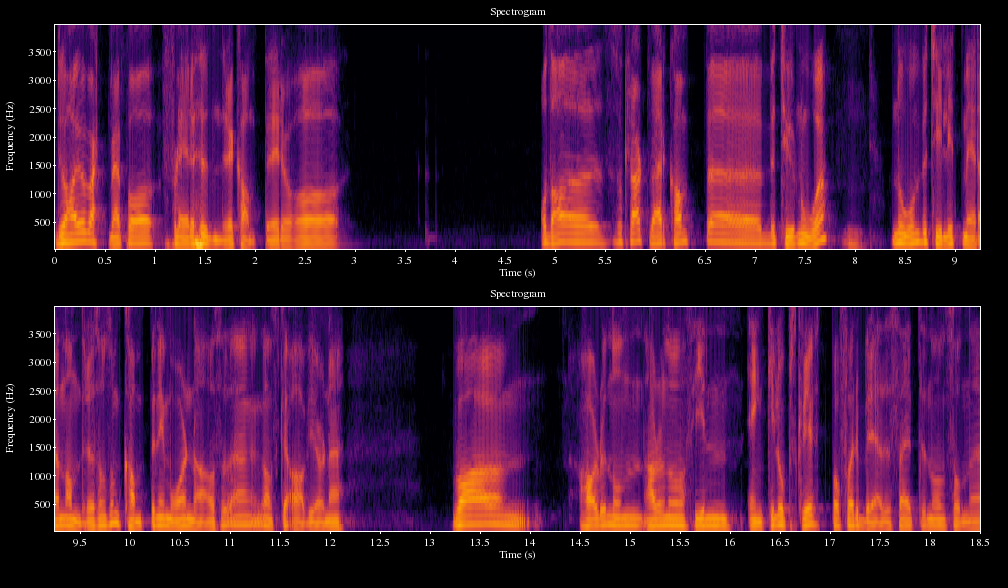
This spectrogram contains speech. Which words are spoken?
du har jo vært med på flere hundre kamper, og, og da, så klart, hver kamp betyr noe. Noen betyr litt mer enn andre, sånn som kampen i morgen. da, altså Det er ganske avgjørende. Hva, har, du noen, har du noen fin, enkel oppskrift på å forberede seg til noen sånne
